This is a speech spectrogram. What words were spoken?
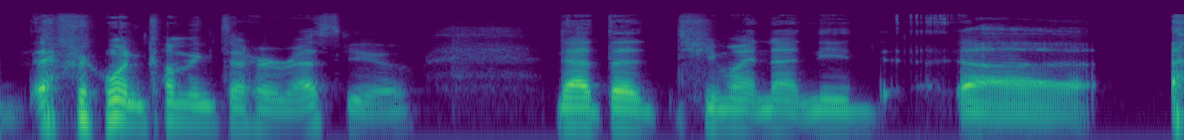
everyone coming to her rescue. Not that she might not need uh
